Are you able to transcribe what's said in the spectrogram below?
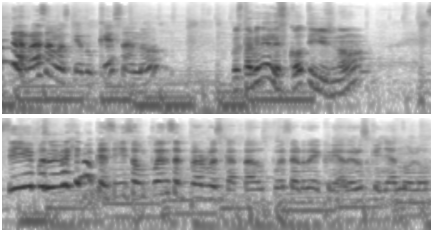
son de raza más que duquesa, ¿no? Pues también el Scottish, ¿no? Sí, pues me imagino que sí, son, pueden ser perros rescatados, puede ser de criaderos que ya no los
